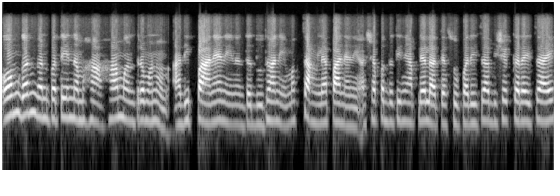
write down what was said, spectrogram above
ओम गण गणपती नमहा हा मंत्र म्हणून आधी पाण्याने नंतर दुधाने मग चांगल्या पाण्याने अशा पद्धतीने आपल्याला त्या सुपारीचा अभिषेक करायचा आहे.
